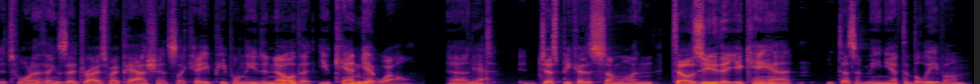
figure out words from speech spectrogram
it's one of the things that drives my passion. It's like, hey, people need to know that you can get well, and yeah. just because someone tells you that you can't, it doesn't mean you have to believe them.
